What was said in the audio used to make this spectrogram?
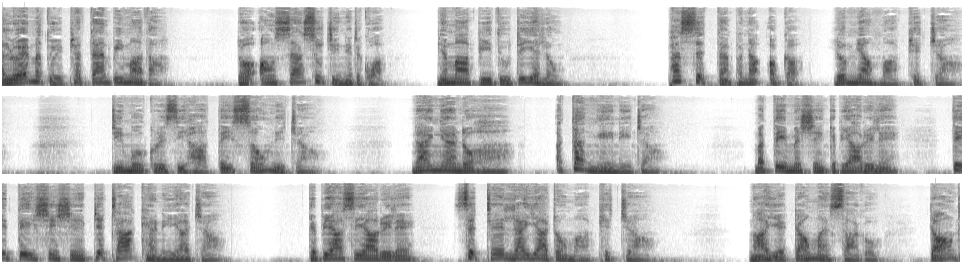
မလွဲမသွေဖြတ်တန်းပြီးမှသာဒေါ်အောင်ဆန်းစုကြည်နဲ့တကွမြန်မာပြည်သူတရက်လုံးဖက်စစ်တန်ဖနာအောက်ကလွတ်မြောက်မှာဖြစ်ကြောင်းဒီမိုကရေစီဟာတိတ်ဆုံးနေကြောင်းနိုင်ငံတော်ဟာအသက်ငယ်နေကြောင်းမသေးမရှင်ကြပြားတွေလည်းတေးသေးရှင်ရှင်ပြစ်ထားခံနေရကြောင်းကြပြားဆရာတွေလည်းစစ်ထဲလိုက်ရတော့မှာဖြစ်ကြောင်းငါရဲ့တောင်းပန်စာကိုတောင်းတ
